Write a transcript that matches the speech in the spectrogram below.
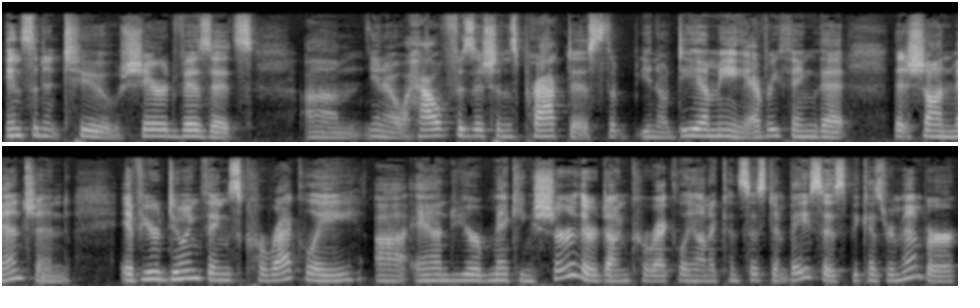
incident to, shared visits, um, you know how physicians practice the you know dme everything that that sean mentioned. If you're doing things correctly uh, and you're making sure they're done correctly on a consistent basis because remember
